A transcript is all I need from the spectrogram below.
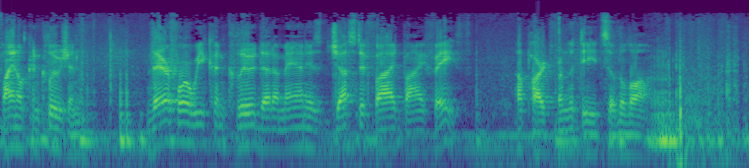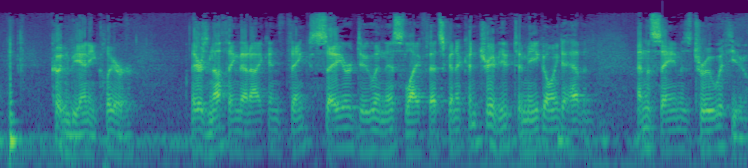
final conclusion. Therefore, we conclude that a man is justified by faith apart from the deeds of the law. Couldn't be any clearer. There's nothing that I can think, say, or do in this life that's going to contribute to me going to heaven. And the same is true with you.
